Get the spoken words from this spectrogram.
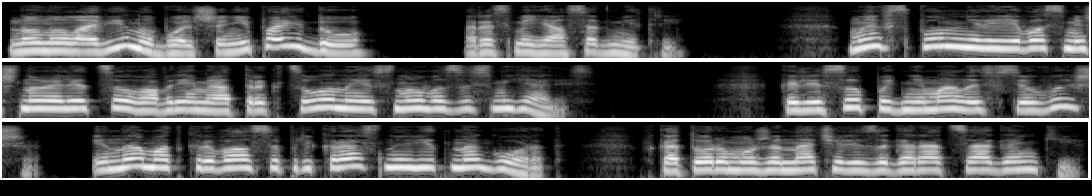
но на лавину больше не пойду», — рассмеялся Дмитрий. Мы вспомнили его смешное лицо во время аттракциона и снова засмеялись. Колесо поднималось все выше, и нам открывался прекрасный вид на город, в котором уже начали загораться огоньки.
